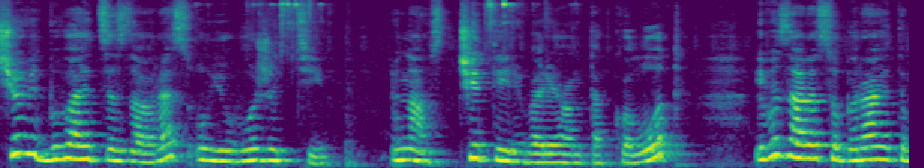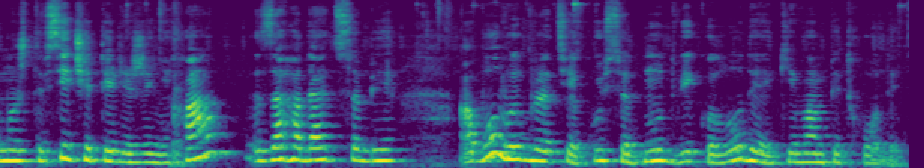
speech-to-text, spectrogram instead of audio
Що відбувається зараз у його житті? У нас чотири варіанти колод, і ви зараз обираєте, можете всі чотири жениха загадати собі, або вибрати якусь одну-дві колоди, які вам підходять.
